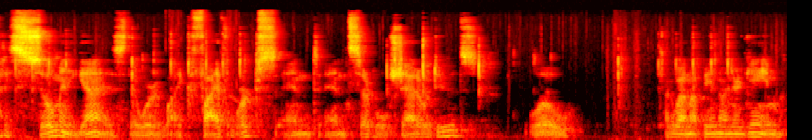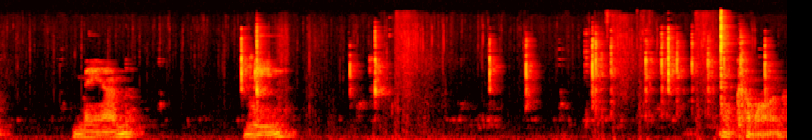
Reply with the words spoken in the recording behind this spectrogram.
That is so many guys. There were like five orcs and and several shadow dudes. Whoa. Talk about not being on your game. Man. Me. Oh, come on.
